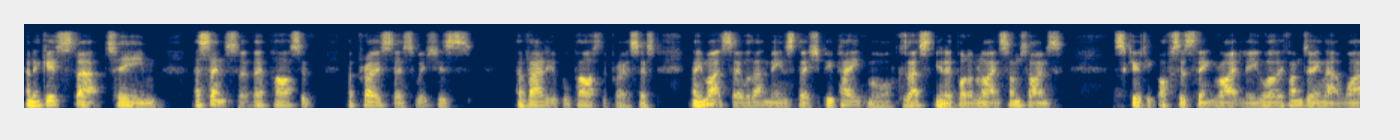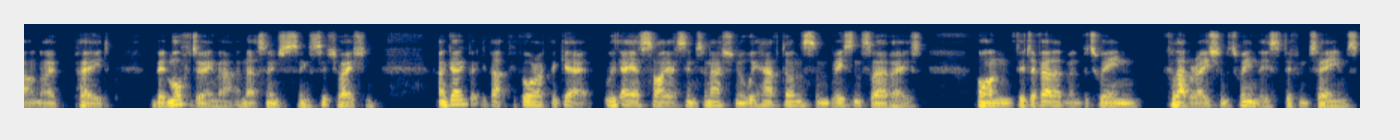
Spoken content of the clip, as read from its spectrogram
And it gives that team a sense that they're part of a process which is a valuable part of the process. And you might say, well, that means they should be paid more because that's, you know, bottom line. Sometimes security officers think rightly, well, if I'm doing that, why aren't I paid a bit more for doing that? And that's an interesting situation. And going quickly back before I forget, with ASIS International, we have done some recent surveys on the development between collaboration between these different teams.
